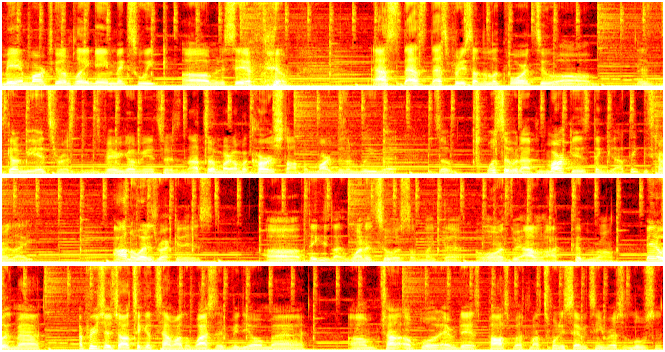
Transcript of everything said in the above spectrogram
me and Mark's gonna play a game next week um, in the CFM. That's that's that's pretty something to look forward to. Um, it's gonna be interesting. It's very gonna be interesting. I told Mark I'm a courage stomper. Mark doesn't believe that. So we'll see what happens. Mark is thinking. I think he's currently like I don't know what his record is. Uh, I think he's like one or two or something like that, or one or three. I don't know. I could be wrong. But anyways, man, I appreciate y'all taking the time out to watch this video, man. Um, trying to upload every day as possible. That's my 2017 resolution.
